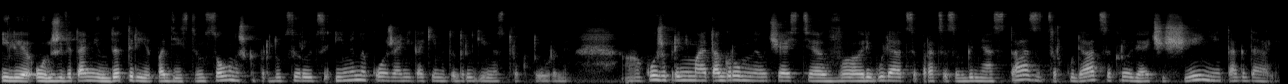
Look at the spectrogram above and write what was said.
или он же витамин D3 под действием солнышка продуцируется именно кожей, а не какими-то другими структурами. А, кожа принимает огромное участие в регуляции процессов гомеостаза, циркуляции крови, очищения и так далее.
